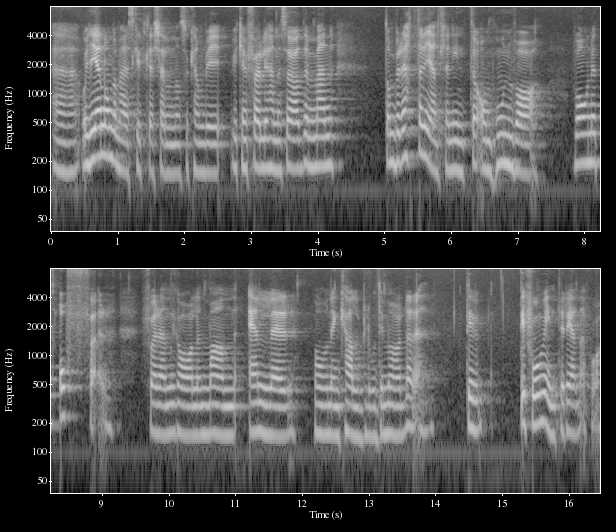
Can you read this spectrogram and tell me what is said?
Eh, och genom de här skriftliga källorna så kan vi, vi kan följa hennes öde, men de berättar egentligen inte om hon var, var hon ett offer för en galen man eller var hon en kallblodig mördare. Det, det får vi inte reda på.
